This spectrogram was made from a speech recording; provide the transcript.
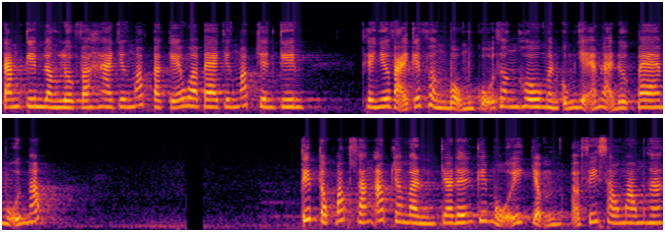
Đâm kim lần lượt vào hai chân móc và kéo qua ba chân móc trên kim. Thì như vậy cái phần bụng của thân hưu mình cũng giảm lại được 3 mũi móc. Tiếp tục móc xoắn ốc cho mình cho đến cái mũi chụm ở phía sau mông ha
